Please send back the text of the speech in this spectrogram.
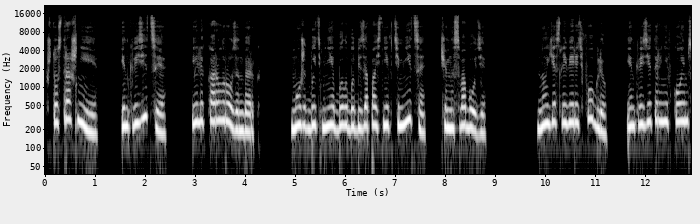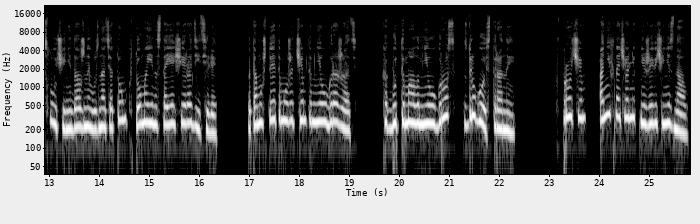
Что страшнее, инквизиция или Карл Розенберг? Может быть, мне было бы безопаснее в темнице, чем на свободе. Но если верить Фоглю, инквизиторы ни в коем случае не должны узнать о том, кто мои настоящие родители, потому что это может чем-то мне угрожать как будто мало мне угроз с другой стороны. Впрочем, о них начальник Княжевича не знал.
